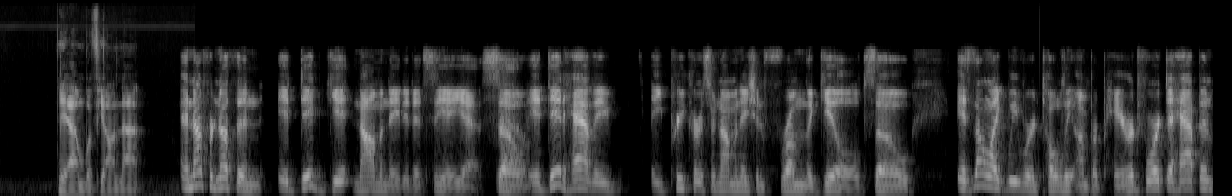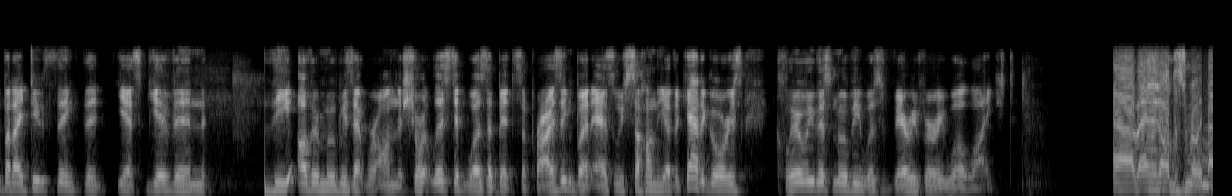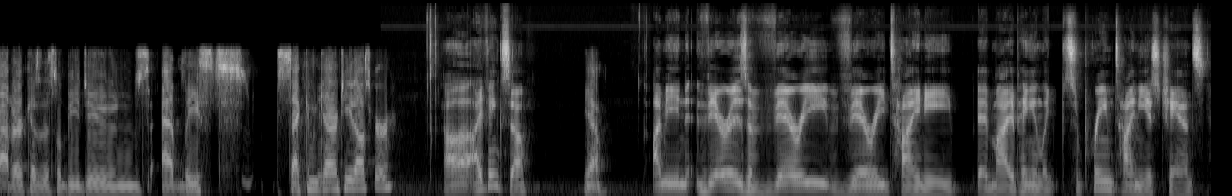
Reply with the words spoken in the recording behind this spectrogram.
yeah, I'm with you on that. And not for nothing, it did get nominated at CAS. So Yeah. it did have a a precursor nomination from the guild. So it's not like we were totally unprepared for it to happen, but I do think that yes, given the other movies that were on the short list, it was a bit surprising. But as we saw in the other categories, clearly this movie was very, very well liked. Um, and it all doesn't really matter because this will be Dune's at least second guaranteed Oscar. Uh, I think so. Yeah. I mean, there is a very, very tiny, in my opinion, like supreme tiniest chance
